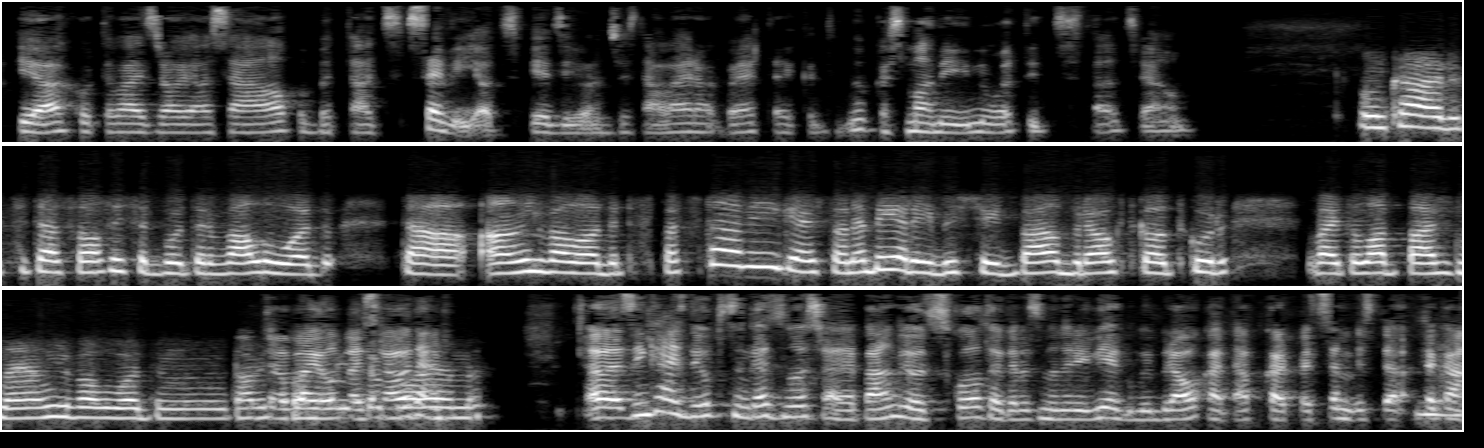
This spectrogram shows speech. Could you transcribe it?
jā, kur tev aizraujās elpa, bet tāds sevi jau tas piedzīvojums, es tā vairāk vērtēju, ka, nu, kas manī noticis tāds, jā. Un kā ir citās valstīs, varbūt ar valodu, tā angļu valoda ir tas patstāvīgais, to nebija arī šī bail braukt kaut kur vai tu labi pārzināji angļu valodu? Un tā tā bija lielais jautājums. Zinu, kā es 12 gadus nostrādāju pie angļu valodas skolotāja, tāpēc man arī viegli bija braukāt apkārt pēc tam. Es tā, tā kā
